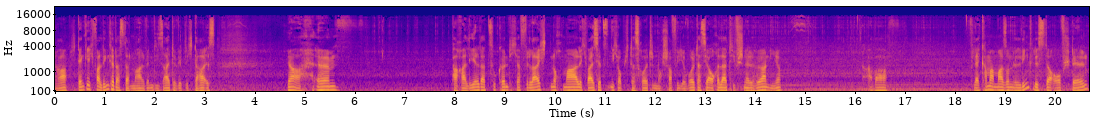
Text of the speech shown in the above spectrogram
ja, ich denke, ich verlinke das dann mal, wenn die Seite wirklich da ist. Ja, ähm, parallel dazu könnte ich ja vielleicht noch mal, ich weiß jetzt nicht, ob ich das heute noch schaffe. Ihr wollt das ja auch relativ schnell hören hier. Aber vielleicht kann man mal so eine Linkliste aufstellen.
